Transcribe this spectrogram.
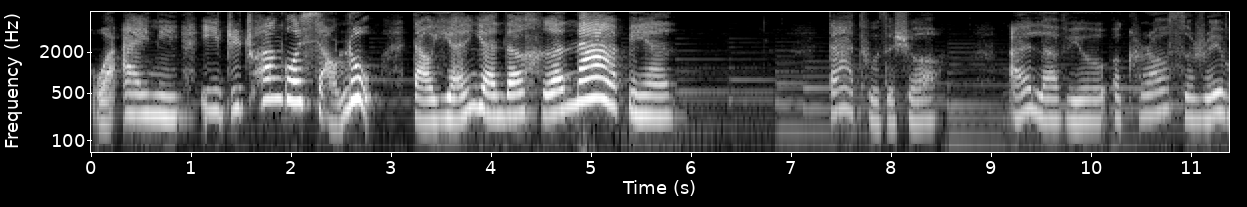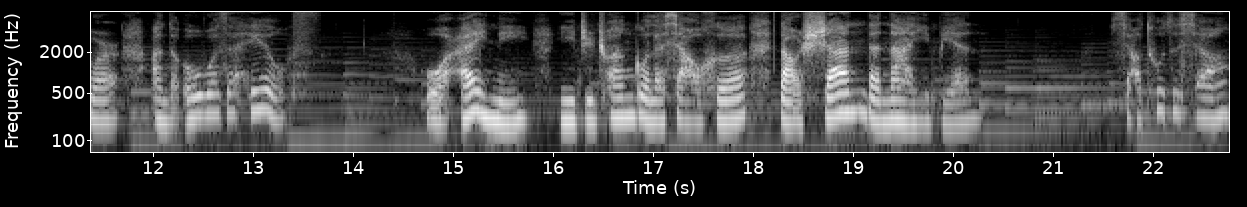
我爱你，一直穿过小路，到远远的河那边。大兔子说。I love you across the river and over the hills。我爱你，一直穿过了小河，到山的那一边。小兔子想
